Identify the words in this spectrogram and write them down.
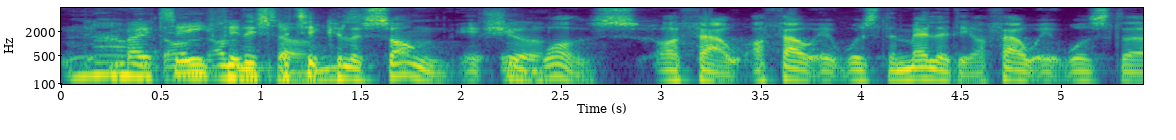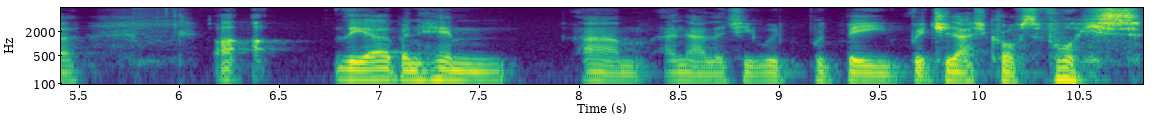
no, motif on, on this songs. particular song. It, sure. it, was. I felt. I felt it was the melody. I felt it was the uh, uh the urban hymn um, analogy would, would be Richard Ashcroft's voice.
